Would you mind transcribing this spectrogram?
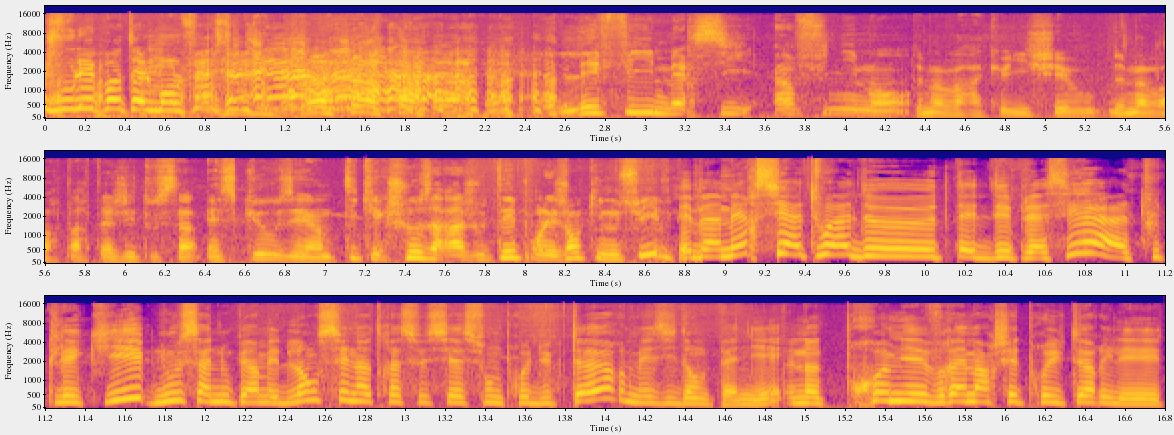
Je voulais pas tellement le faire. Les filles, merci infiniment de m'avoir accueilli chez vous, de m'avoir partagé tout ça. Est-ce que vous avez un petit quelque chose à rajouter pour les gens qui nous suivent? Eh ben merci à toi de t'être déplacé, à toute l'équipe. Nous, ça nous permet de lancer notre association de producteurs, Mési dans le panier. Notre premier vrai marché de producteurs, il est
